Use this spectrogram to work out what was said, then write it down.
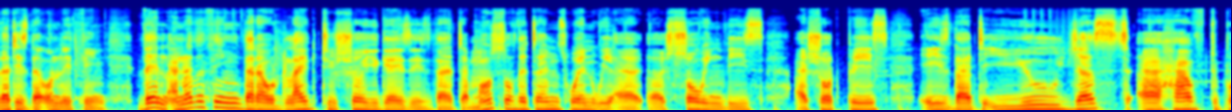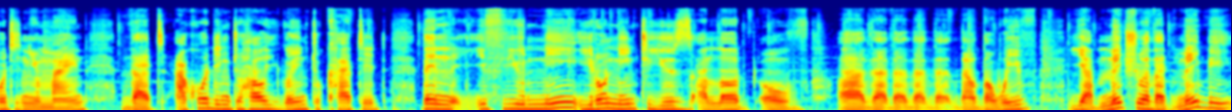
that is the only thing. Then another thing that i would like to show you guys is that most of the times when we are uh, showing this uh, short piece is that you just uh, have to put in your mind that according to how you're going to cut it then if you need you don't need to use a lot of uh, the, the, the, the, the, weave yeah make sure that maybe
